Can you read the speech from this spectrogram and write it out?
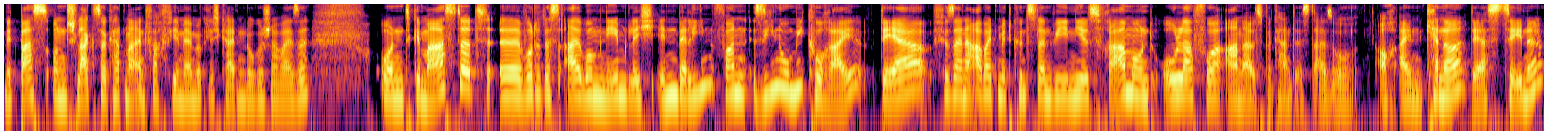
mit Bass und Schlagzeug hat man einfach viel mehr Möglichkeiten logischerweise. Und gemastert äh, wurde das Album nämlich in Berlin von Sino Mikorai, der für seine Arbeit mit Künstlern wie Nils Frame und Olafur Arnalds bekannt ist. Also auch ein Kenner der Szene.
